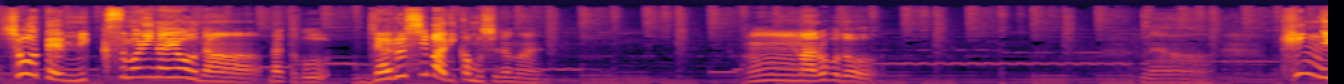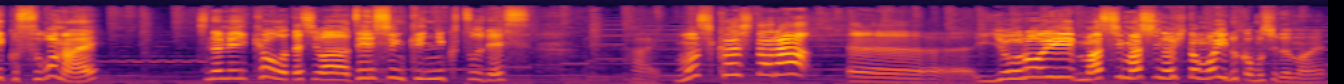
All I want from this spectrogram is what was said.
焦点ミックス盛りのようななんかこうギャル縛りかもしれない。うーんなるほど。ね。筋肉すごない？ちなみに今日私は全身筋肉痛です。はい。もしかしたらえー、鎧マシマシの人もいるかもしれない。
